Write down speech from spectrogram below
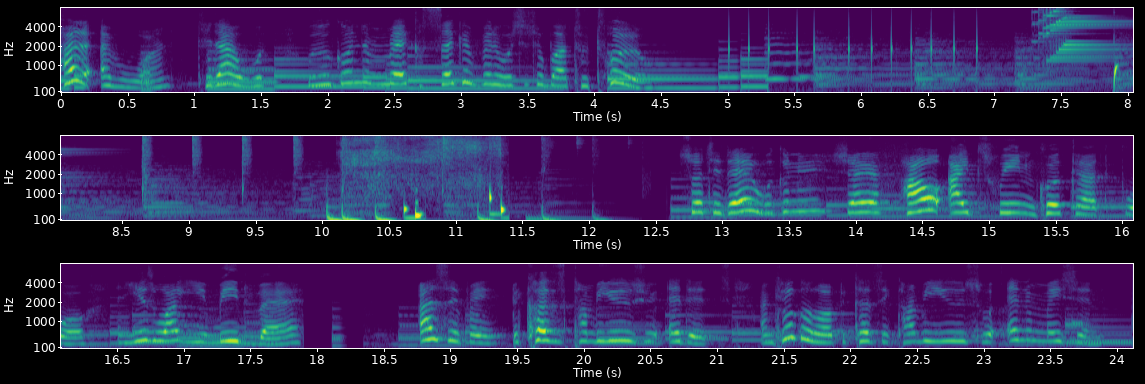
Hello everyone, today we- we're going to make a second video which is about tutorial. So today we're going to show you how I tween CapCut Pro and here's what you need there. Paint because it can be used for edits and CapCut because it can be used for animation.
